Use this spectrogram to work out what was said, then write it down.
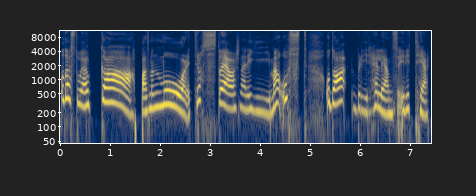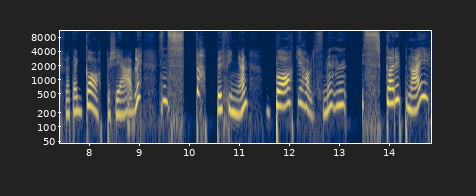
Og da sto jeg og gapa som en måltrost, og jeg var sånn herre, gi meg ost. Og da blir Helen så irritert for at jeg gaper så jævlig, så hun stapper fingeren bak i halsen min med en skarp negl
